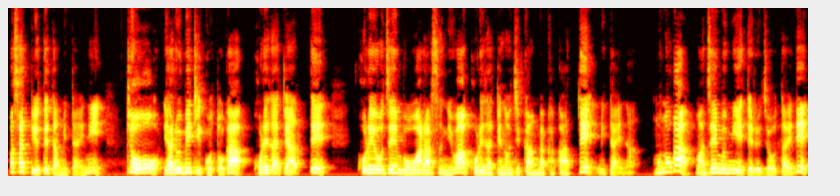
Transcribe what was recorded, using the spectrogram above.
まあさっき言ってたみたいに今日やるべきことがこれだけあって、これを全部終わらすにはこれだけの時間がかかって、みたいなものが、まあ全部見えてる状態で、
